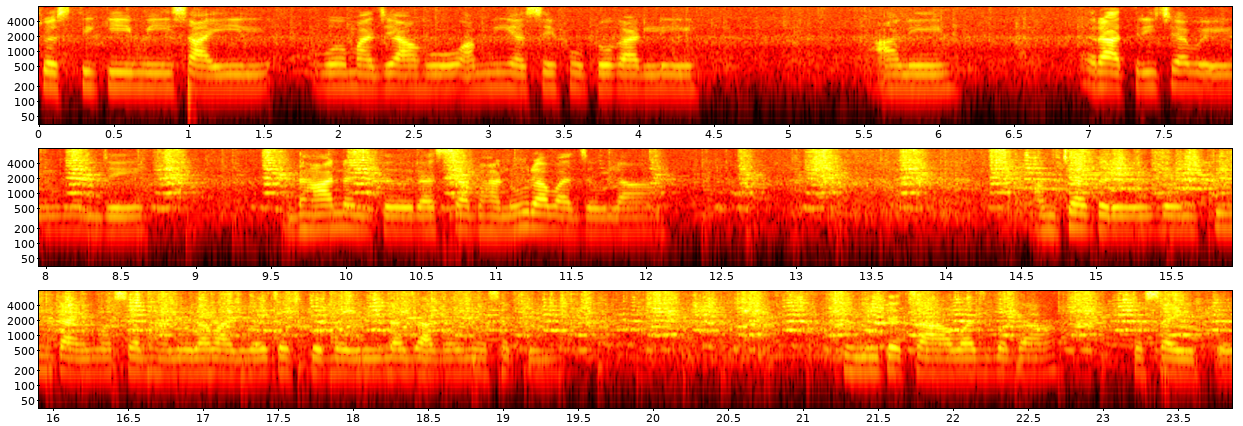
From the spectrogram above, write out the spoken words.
स्वस्तिकी मी साईल व माझे आहो आम्ही असे फोटो काढले. आणि रात्रीच्या वेळी म्हणजे दहानंतर असा भानुरा वाजवला. आमच्याकडे दोन तीन टाईम असा भानुरा वाजवायचा असतो गौरीला जागवण्यासाठी. तुम्ही त्याचा आवाज बघा कसा येतो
